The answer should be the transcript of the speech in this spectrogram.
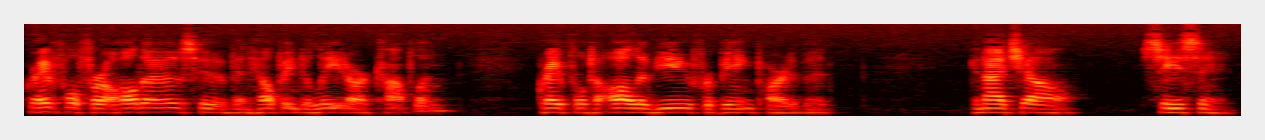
Grateful for all those who have been helping to lead our Compline. Grateful to all of you for being part of it. Good night, y'all. See you soon.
